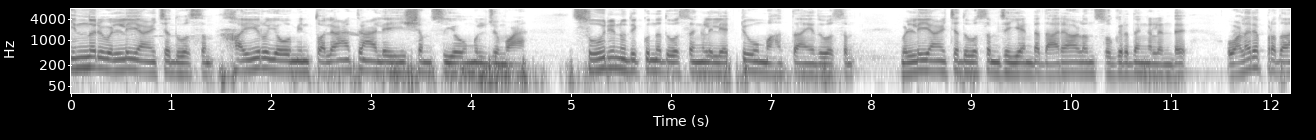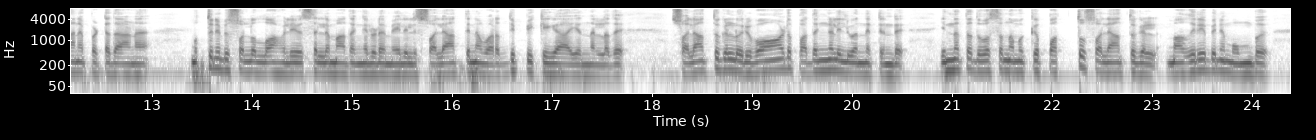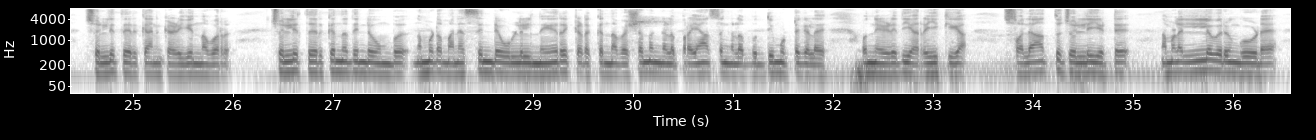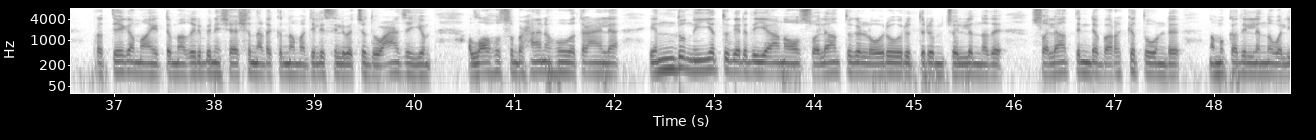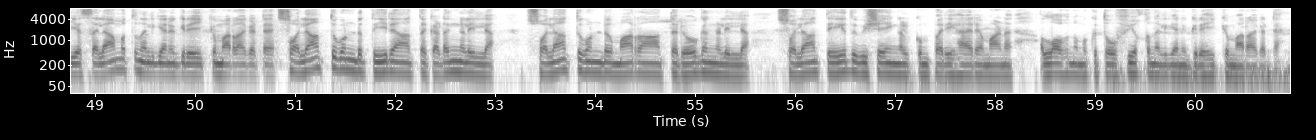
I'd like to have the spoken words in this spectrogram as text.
ഇന്നൊരു വെള്ളിയാഴ്ച ദിവസം ഹൈറു യോമിൻ തൊലാത്ത അലഹി ഷംസ് യോമുൽ ജുമാ. സൂര്യൻ ഉദിക്കുന്ന ദിവസങ്ങളിൽ ഏറ്റവും മഹത്തായ ദിവസം. വെള്ളിയാഴ്ച ദിവസം ചെയ്യേണ്ട ധാരാളം സുഹൃതങ്ങളുണ്ട്. വളരെ പ്രധാനപ്പെട്ടതാണ് മുത്തുനബി സല്ലാഹു അലൈഹി വസ്ലമ തങ്ങളുടെ മേലിൽ സ്വലാത്തിനെ വർദ്ധിപ്പിക്കുക എന്നുള്ളത്. സ്വലാത്തുകൾ ഒരുപാട് പദങ്ങളിൽ വന്നിട്ടുണ്ട്. ഇന്നത്തെ ദിവസം നമുക്ക് പത്തു സ്വലാത്തുകൾ മഗ്രിബിന് മുമ്പ് ചൊല്ലിത്തീർക്കാൻ കഴിയുന്നവർ ചൊല്ലിത്തീർക്കുന്നതിന്റെ മുമ്പ് നമ്മുടെ മനസ്സിന്റെ ഉള്ളിൽ നേറിക്കിടക്കുന്ന വിഷമങ്ങൾ പ്രയാസങ്ങൾ ബുദ്ധിമുട്ടുകൾ ഒന്ന് എഴുതി അറിയിക്കുക. സ്വലാത്ത് ചൊല്ലിയിട്ട് നമ്മളെല്ലാവരും കൂടെ പ്രത്യേകമായിട്ട് മഗ്രിബിന് ശേഷം നടക്കുന്ന മജ്ലിസിൽ വെച്ച് ദ്വാ ചെയ്യും. അള്ളാഹു സുബാനഹുവത്തായ എന്തു നീയത്തു കരുതിയാണോ സ്വലാത്തുകൾ ഓരോരുത്തരും ചൊല്ലുന്നത്. സ്വലാത്തിന്റെ ബറക്കത്തുകൊണ്ട് നമുക്കതിൽ നിന്ന് വലിയ സലാമത്ത് നൽകി അനുഗ്രഹിക്കുമാറാകട്ടെ. സ്വലാത്ത് കൊണ്ട് തീരാത്ത കടങ്ങളില്ല. സ്വലാത്ത് കൊണ്ട് മാറാത്ത രോഗങ്ങളില്ല. സ്വലാത്ത് ഏത് വിഷയങ്ങൾക്കും പരിഹാരമാണ്. അള്ളാഹു നമുക്ക് തോഫിയൊക്കെ നൽകി അനുഗ്രഹിക്കുമാറാകട്ടെ.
